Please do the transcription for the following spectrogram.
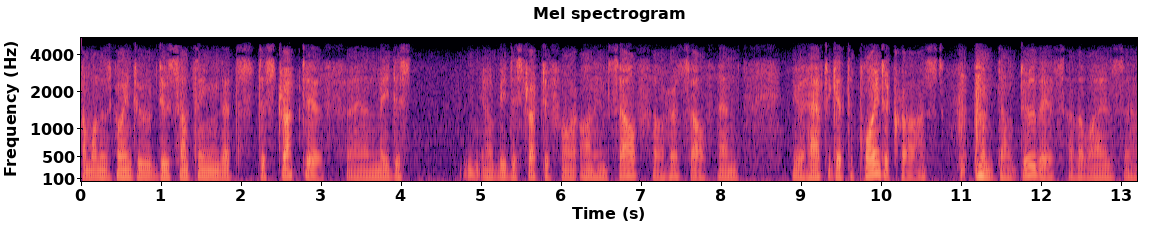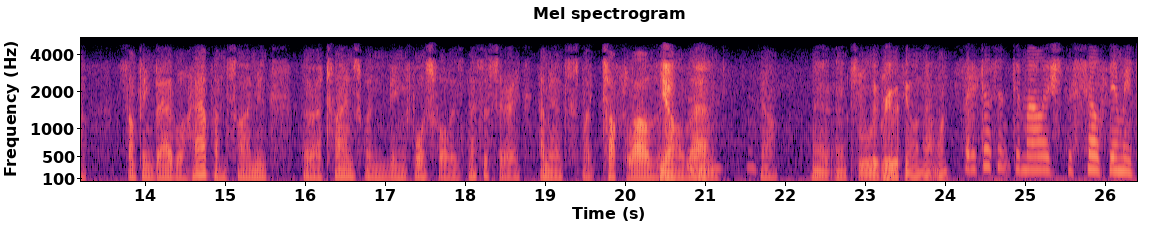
someone is going to do something that's destructive and may dis- you know, be destructive for, on himself or herself, and you have to get the point across. Don't do this, otherwise uh, something bad will happen. So, I mean, there are times when being forceful is necessary. I mean, it's like tough love and Yeah. all that. Mhm. Yeah. I absolutely agree with you on that one. But it doesn't demolish the self-image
